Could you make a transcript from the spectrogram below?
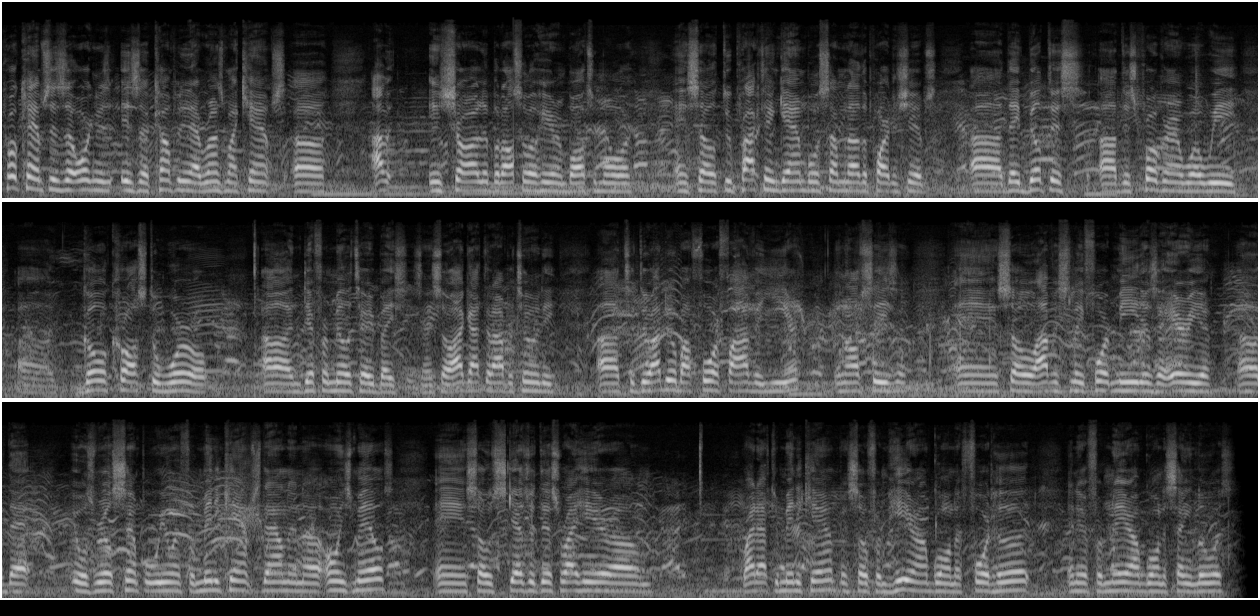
Pro Camps is a is a company that runs my camps uh, in Charlotte, but also here in Baltimore. And so through Procter and Gamble, some of the other partnerships, uh, they built this uh, this program where we uh, go across the world uh, in different military bases. And so I got that opportunity uh, to do. I do about four or five a year in off season. And so obviously Fort Meade is an area that it was real simple. We went for mini camps down in Owings Mills and so scheduled this right here um, right after mini camp and so from here I'm going to Fort Hood and then from there I'm going to St. Louis.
